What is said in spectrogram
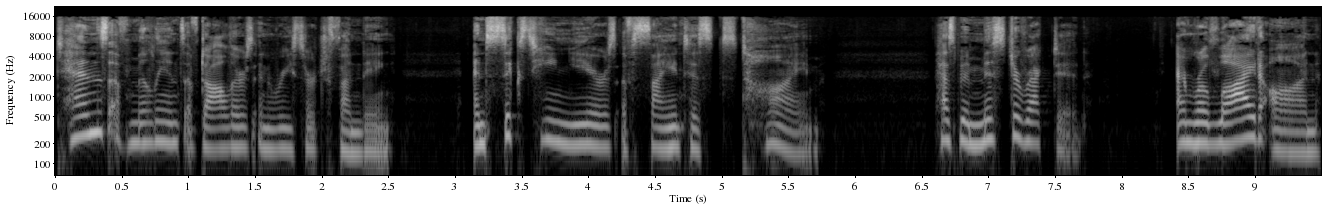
tens of millions of dollars in research funding and 16 years of scientists' time has been misdirected and relied on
